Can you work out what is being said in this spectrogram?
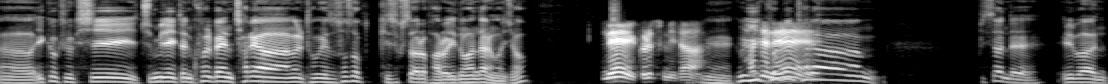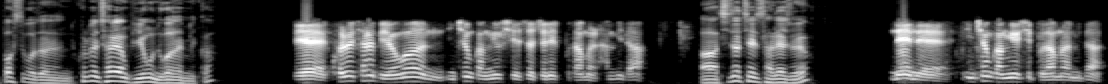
어, 입국 즉시 준비되어 있던 콜벤 차량을 통해서 소속 기숙사로 바로 이동한다는 거죠. 네, 그렇습니다. 네. 그럼 이 사전에 콜벤 차량 비싼데 일반 버스보다는 콜벤 차량 비용은 누가 냅니까? 예, 콜벤 차량 비용은 인천광역시에서 전액 부담을 합니다. 아 지자체에서 다 내줘요? 네네, 인천광역시 부담을 합니다.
